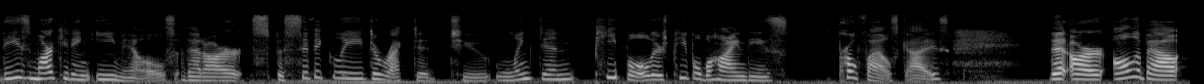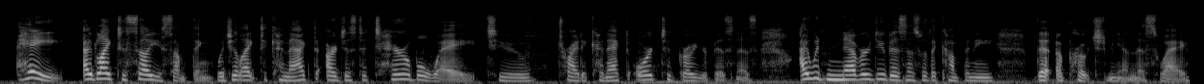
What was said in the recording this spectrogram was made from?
these marketing emails that are specifically directed to LinkedIn people, there's people behind these profiles, guys, that are all about, hey, I'd like to sell you something. Would you like to connect? Are just a terrible way to try to connect or to grow your business. I would never do business with a company that approached me in this way.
